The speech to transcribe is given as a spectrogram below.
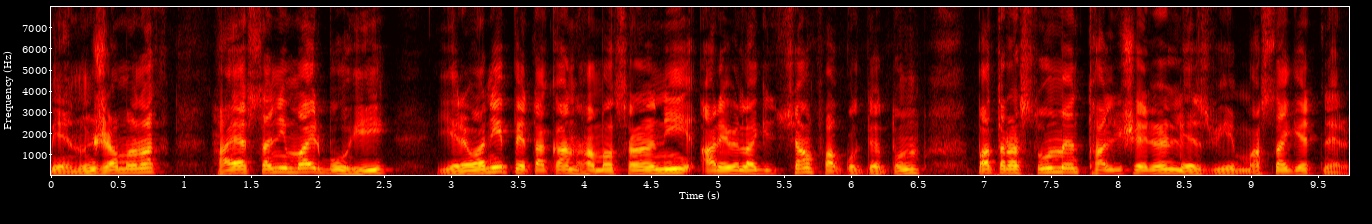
Միևնույն ժամանակ Հայաստանի մայր բուհի Երևանի պետական համալսարանի արևելագիտության ֆակուլտետում պատրաստվում են թալիշերեն լեզվի մասնագետներ։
